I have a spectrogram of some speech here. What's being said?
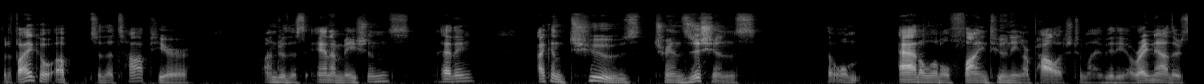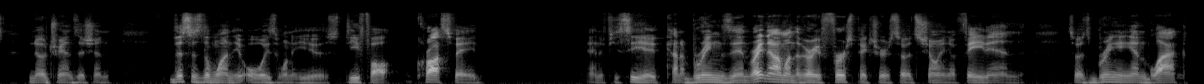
But if I go up to the top here, under this animations heading, I can choose transitions that will add a little fine tuning or polish to my video. Right now there's no transition this is the one you always want to use, default crossfade. And if you see it kind of brings in, right now I'm on the very first picture, so it's showing a fade in. So it's bringing in black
